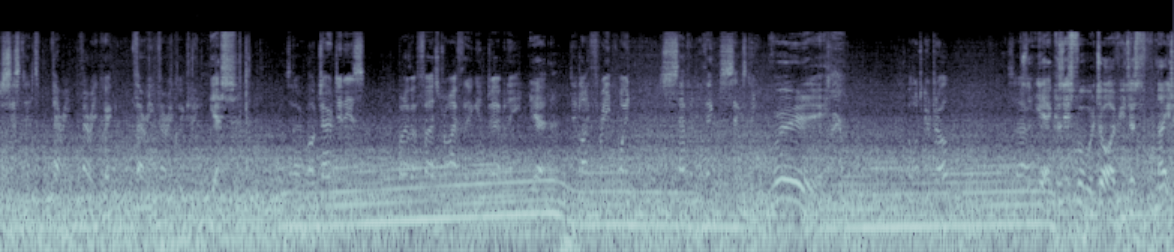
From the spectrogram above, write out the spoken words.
It's very, very quick. Very, very quickly. Yes. So, well, Joe did his whatever first drive thing in Germany. Yeah. Did like 3.7, I think, to 60. Really? Launch control. So, Yeah, because it's four-wheel drive, you just nail it.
